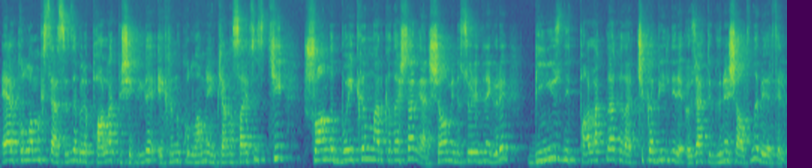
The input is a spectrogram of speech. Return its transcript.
eğer kullanmak isterseniz de böyle parlak bir şekilde ekranı kullanma imkanına sahipsiniz ki şu anda bu ekranın arkadaşlar yani Xiaomi'nin söylediğine göre 1100 nit parlaklığa kadar çıkabildiğini özellikle güneş altında belirtelim.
